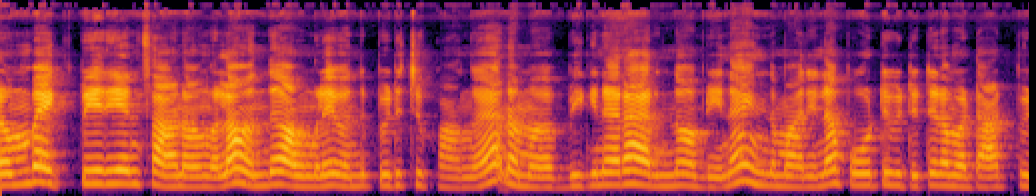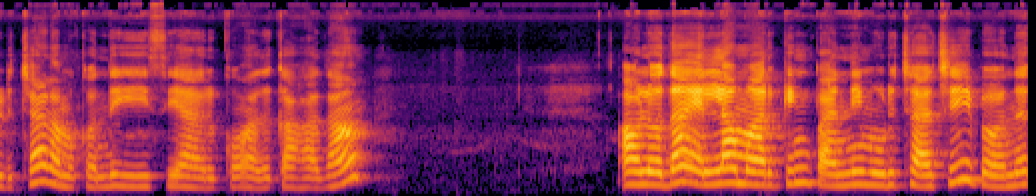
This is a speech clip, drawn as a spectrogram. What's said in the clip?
ரொம்ப எக்ஸ்பீரியன்ஸ் ஆனவங்கலாம் வந்து அவங்களே வந்து பிடிச்சிப்பாங்க. நம்ம பிகினராக இருந்தோம் அப்படின்னா இந்த மாதிரிலாம் போட்டு விட்டுட்டு நம்ம டாட் பிடிச்சா நமக்கு வந்து ஈஸியாக இருக்கும். அதுக்காக தான். அவ்வளோதான். எல்லா மார்க்கிங் பண்ணி முடிச்சாச்சு. இப்போ வந்து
